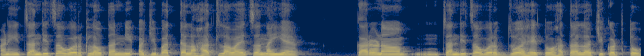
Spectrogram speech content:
आणि चांदीचा वर्क लावताना अजिबात त्याला हात लावायचा नाही आहे कारण चांदीचा वर्क जो आहे तो हाताला चिकटतो.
